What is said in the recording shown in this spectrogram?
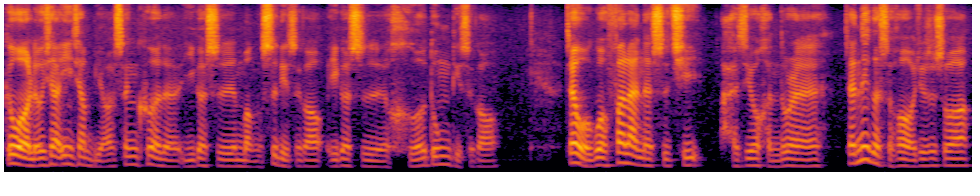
给我留下印象比较深刻的一个是猛士迪斯高，一个是河东迪斯高。在我国泛滥的时期，还是有很多人在那个时候，就是说，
